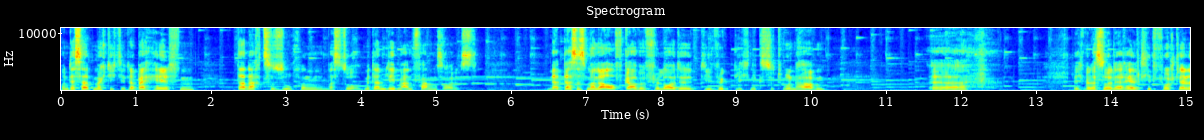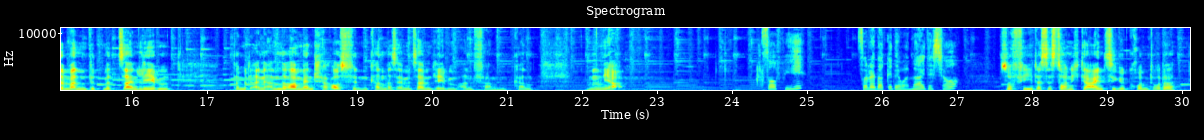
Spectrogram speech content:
Und deshalb möchte ich dir dabei helfen, danach zu suchen, was du mit deinem Leben anfangen sollst. Na, das ist meine Aufgabe für Leute, die wirklich nichts zu tun haben. Äh, wenn ich mir das so in der Realität vorstelle, man widmet sein Leben, damit ein anderer Mensch herausfinden kann, was er mit seinem Leben anfangen kann. Hm, Ja, ソ Sophie, das ist doch nicht der einzige Grund, oder?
